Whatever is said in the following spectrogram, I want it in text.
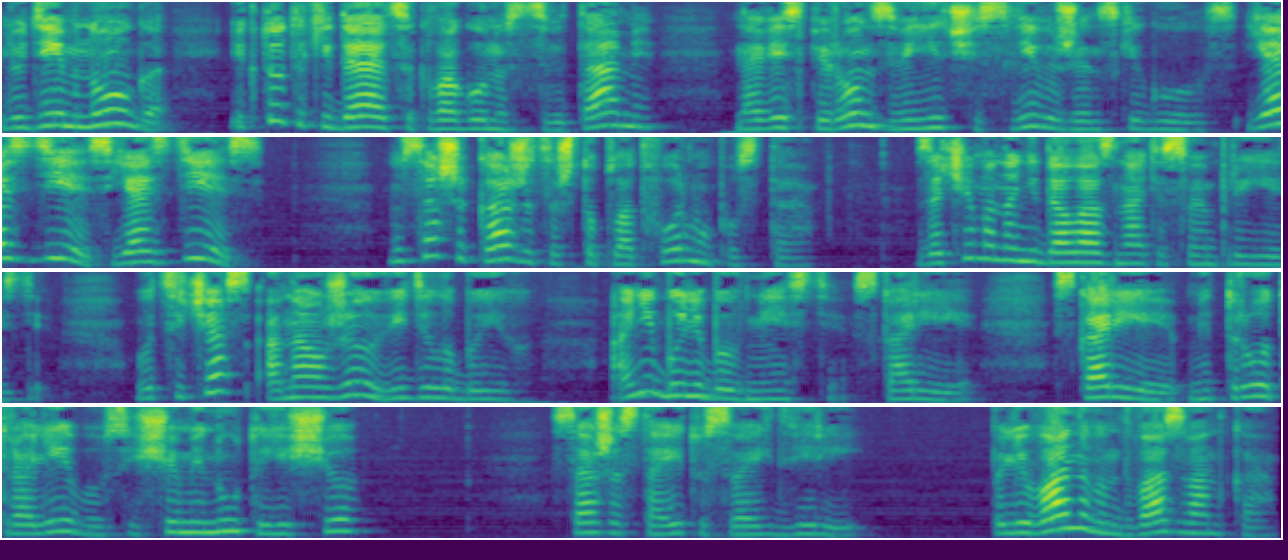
Людей много, и кто-то кидается к вагону с цветами. На весь перрон звенит счастливый женский голос. «Я здесь! Я здесь!» Но Саше кажется, что платформа пуста. Зачем она не дала знать о своем приезде? Вот сейчас она уже увидела бы их. Они были бы вместе. Скорее, скорее. Метро, троллейбус, еще минута, еще. Саша стоит у своих дверей. По Ливановым два звонка.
